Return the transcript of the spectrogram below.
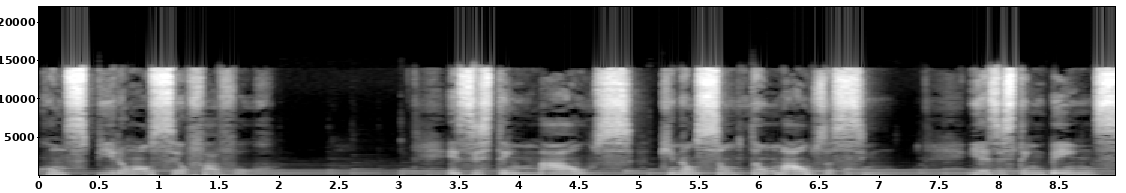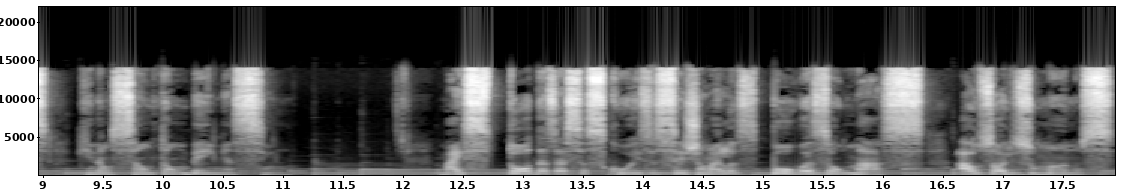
conspiram ao seu favor. Existem maus que não são tão maus assim, e existem bens que não são tão bem assim. Mas todas essas coisas, sejam elas boas ou más, aos olhos humanos,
